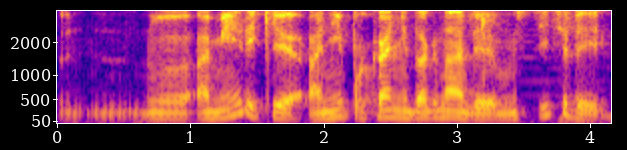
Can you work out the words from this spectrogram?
э, Америке они пока не догнали Мстителей.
